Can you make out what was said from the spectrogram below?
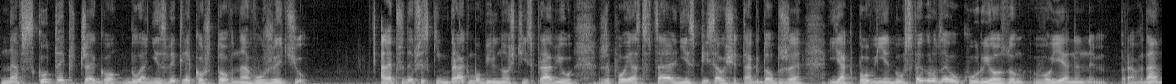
na wskutek czego była niezwykle kosztowna w użyciu. Ale przede wszystkim brak mobilności sprawił, że pojazd wcale nie spisał się tak dobrze, jak powinien. Był swego rodzaju kuriozum wojennym, prawda?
